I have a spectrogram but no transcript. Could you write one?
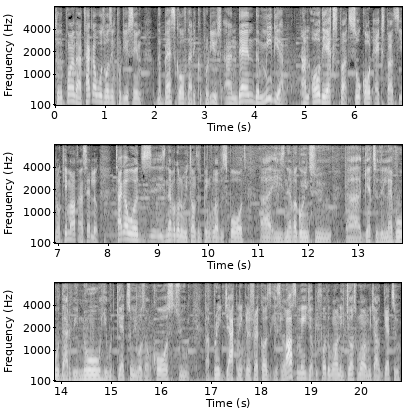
to the point that Tiger Woods wasn't producing the best golf that he could produce. And then the media and all the experts, so-called experts, you know, came out and said, "Look, Tiger Woods is never going to return to the pinnacle of the sport. Uh, he's never going to uh, get to the level that we know he would get to. He was on course to uh, break Jack Nicklaus records. His last major before the one he just won, which I'll get to,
